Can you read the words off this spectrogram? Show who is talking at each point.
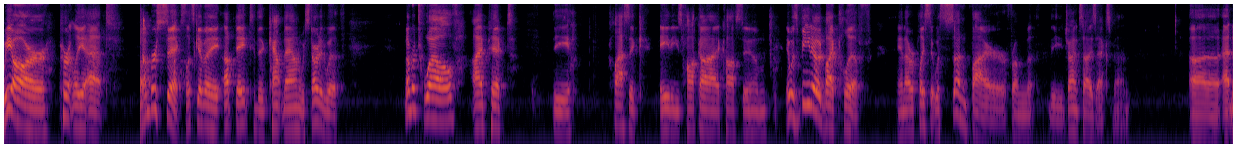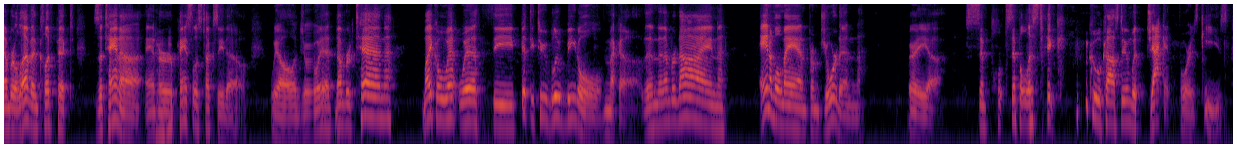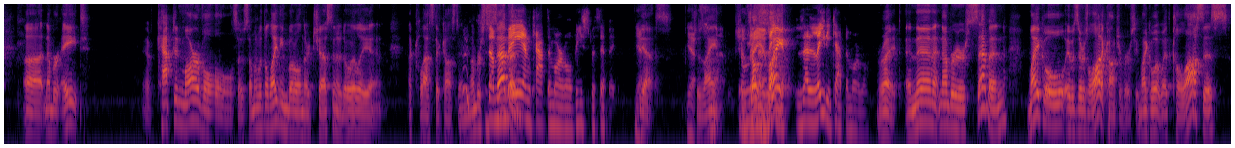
Speaker 1: We are currently at number six. Let's give a update to the countdown. We started with number twelve. I picked the classic '80s Hawkeye costume. It was vetoed by Cliff, and I replaced it with Sunfire from the Giant Size X Men. Uh, at number 11, Cliff picked Zatanna and her pantsless tuxedo. We all enjoy it. Number 10, Michael went with the 52 Blue Beetle mecha. Then the number 9, Animal Man from Jordan. Very uh, simple, simplistic, cool costume with jacket for his keys. Uh, number 8, we have Captain Marvel. So someone with a lightning bolt on their chest and a doily and a classic costume. Number
Speaker 2: The
Speaker 1: seven.
Speaker 2: man Captain Marvel, be specific.
Speaker 3: Yeah.
Speaker 1: Yes.
Speaker 3: Yeah.
Speaker 1: Shazam.
Speaker 2: The
Speaker 3: Shazam.
Speaker 2: lady,
Speaker 1: Shazam.
Speaker 2: the lady Captain Marvel.
Speaker 1: Right. And then at number seven, Michael, it was there was a lot of controversy. Michael went with Colossus,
